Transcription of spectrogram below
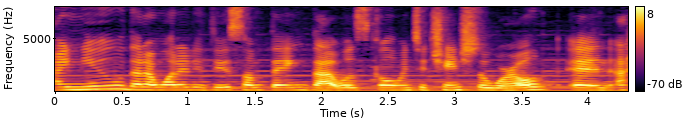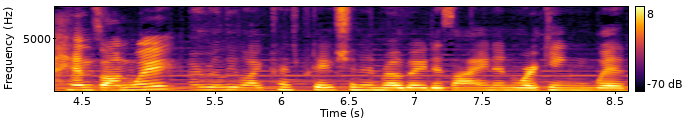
I knew that I wanted to do something that was going to change the world in a hands-on way. I really like transportation and roadway design and working with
